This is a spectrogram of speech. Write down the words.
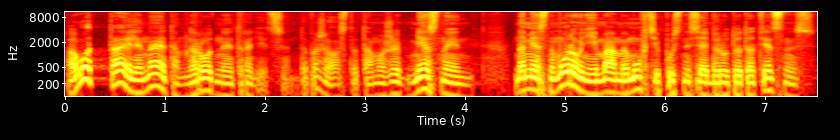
а вот та или иная там народная традиция. Да, пожалуйста, там уже местные, на местном уровне имамы, муфти пусть на себя берут эту ответственность.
